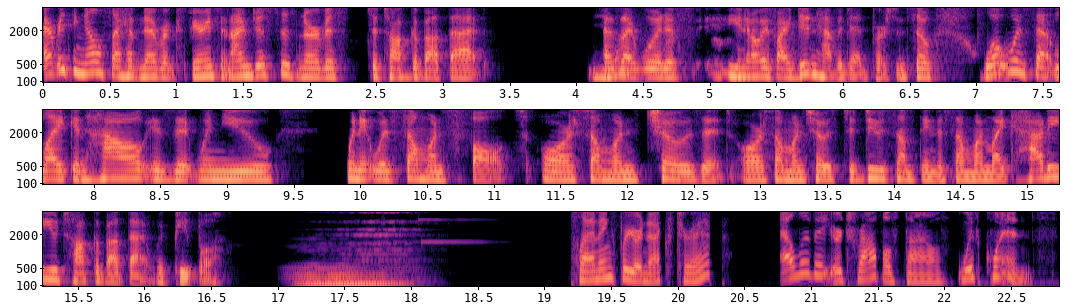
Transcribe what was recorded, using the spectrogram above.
everything else I have never experienced. And I'm just as nervous to talk about that yeah. as I would if you know if I didn't have a dead person. So what was that like and how is it when you when it was someone's fault or someone chose it or someone chose to do something to someone like how do you talk about that with people? Planning for your next trip? Elevate your travel style with Quince.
